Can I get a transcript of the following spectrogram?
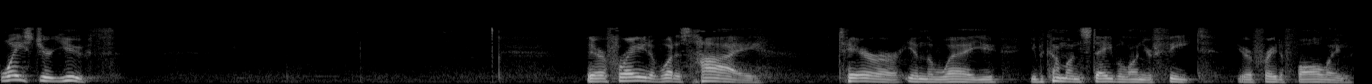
waste your youth. They're afraid of what is high, terror in the way. You, you become unstable on your feet. You're afraid of falling.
